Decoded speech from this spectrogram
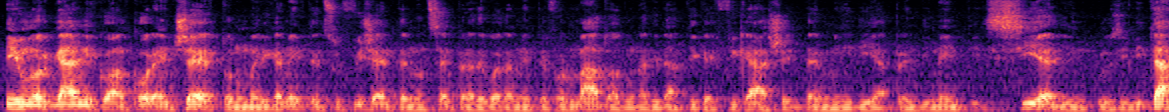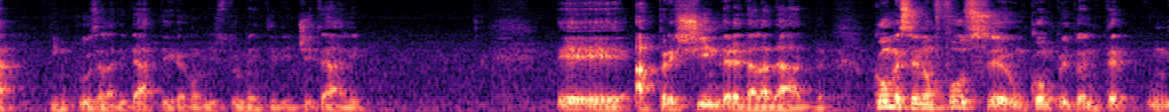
e un organico ancora incerto, numericamente insufficiente e non sempre adeguatamente formato ad una didattica efficace in termini di apprendimenti sia di inclusività, inclusa la didattica con gli strumenti digitali, a prescindere dalla DAD, come se non fosse un, inter- un,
